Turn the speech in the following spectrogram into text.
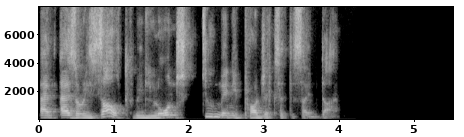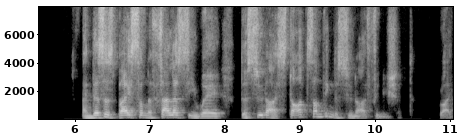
And as a result, we launch too many projects at the same time. And this is based on a fallacy where the sooner I start something, the sooner I finish it, right?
